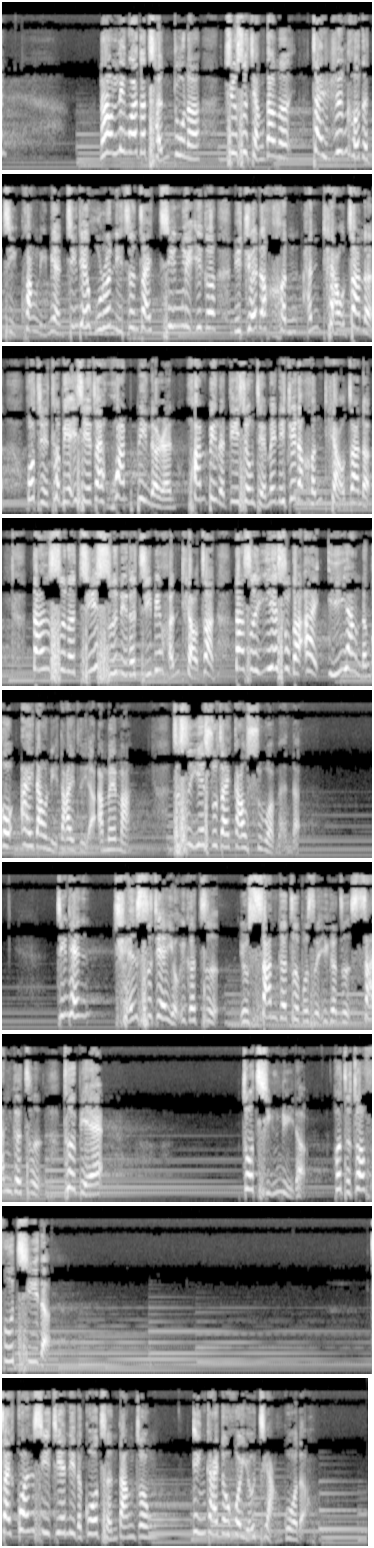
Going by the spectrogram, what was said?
然后另外一个程度呢，就是讲到呢。在任何的境况里面，今天无论你正在经历一个你觉得很很挑战的，或者特别一些在患病的人、患病的弟兄姐妹，你觉得很挑战的，但是呢，即使你的疾病很挑战，但是耶稣的爱一样能够爱到你到底啊，阿妹吗？这是耶稣在告诉我们的。今天全世界有一个字，有三个字，不是一个字，三个字，特别做情侣的或者做夫妻的。在关系建立的过程当中，应该都会有讲过的。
